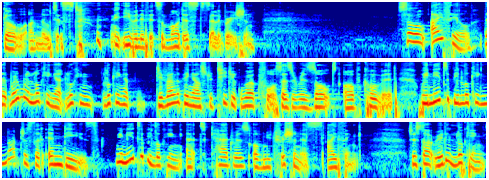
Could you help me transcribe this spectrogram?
go unnoticed, even if it's a modest celebration. So I feel that when we're looking at looking looking at developing our strategic workforce as a result of COVID, we need to be looking not just at MDs, we need to be looking at cadres of nutritionists, I think, to start really looking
